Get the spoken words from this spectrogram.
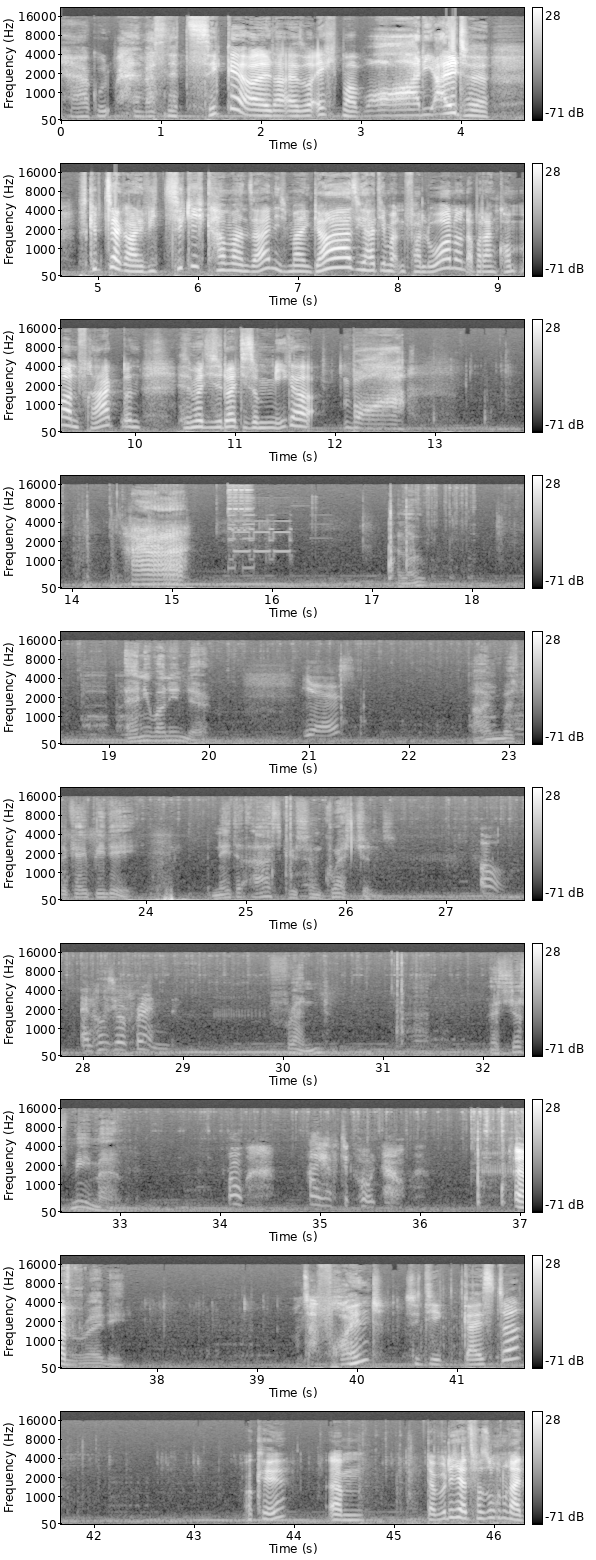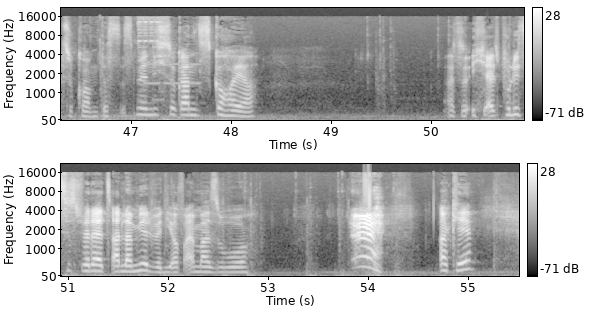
Ja, gut. Was eine Zicke, Alter. Also echt mal. Boah, die Alte. Das gibt's ja gar nicht. Wie zickig kann man sein? Ich meine, ja, sie hat jemanden verloren, und aber dann kommt man und fragt und es sind immer diese Leute, die so mega. Boah. Ah. Hello? Anyone in there? Yes? I'm with the KPD. Need to ask you some questions. Oh, and who's your friend? Friend? It's just me, ma'am. Oh, I have to go now. Ähm, Already. unser Freund? Sieht die Geister? Okay. Ähm, da würde ich jetzt versuchen reinzukommen. Das ist mir nicht so ganz geheuer. Also ich als Polizist wäre jetzt alarmiert, wenn die auf einmal so... Äh! Okay.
